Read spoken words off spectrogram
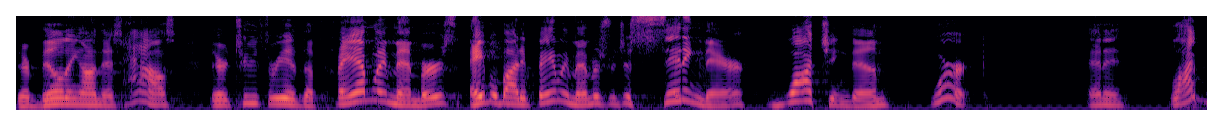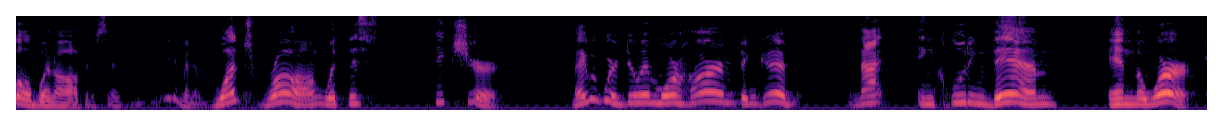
they're building on this house, there are two, three of the family members, able-bodied family members, were just sitting there watching them work. And a light bulb went off, and he said, "Wait a minute, what's wrong with this picture? Maybe we're doing more harm than good, not including them in the work."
